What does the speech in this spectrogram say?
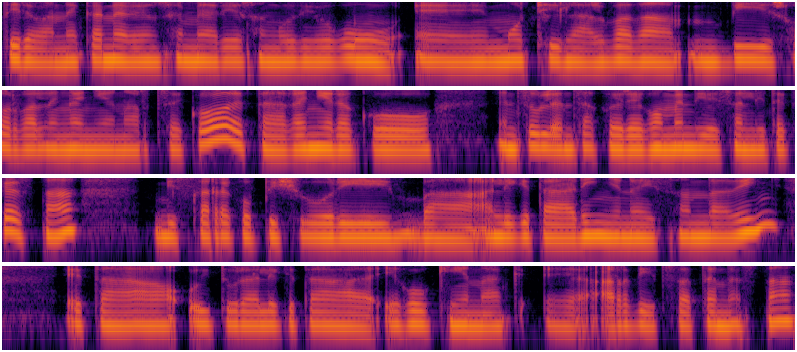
Tira, banekan eren semeari esango diogu e, motxila albada bi sorbalden gainean hartzeko, eta gainerako entzulentzako ere gomendio izan liteke ez da, bizkarreko pixu hori ba, aliketa harinena izan dadin, eta ohituralik eta egokienak e, arditzaten ez da,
